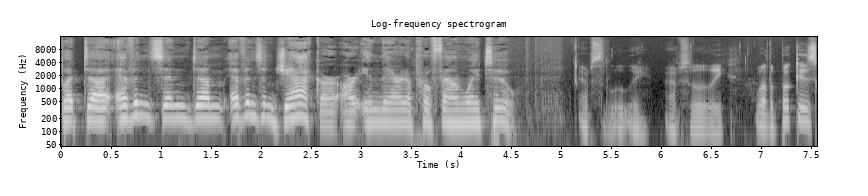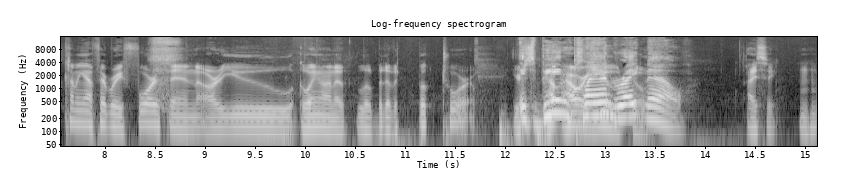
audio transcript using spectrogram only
but uh, Evans and um, Evans and Jack are are in there in a profound way too. Absolutely. Absolutely. Well, the book is coming out February 4th, and are you going on a little bit of a book tour? You're- It's being how are planned right going? now. I see. Mm-hmm.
